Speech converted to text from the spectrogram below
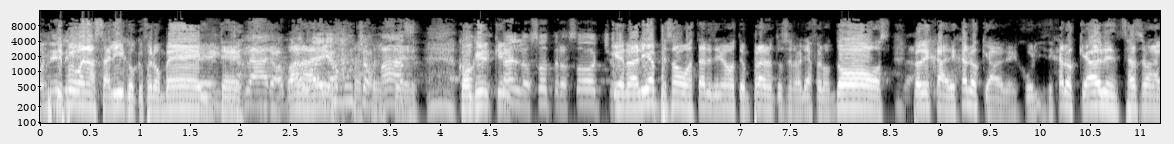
ponele. Después van a salir con que fueron 20. Veinte, claro, van a había muchos más. Sí. Con que, que- Están los otros ocho. que en realidad empezamos a estar y terminamos temprano, entonces en realidad fueron dos. Claro. Pero deja, deja los que hablen, Juli, deja los que hablen, ya, se van a,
